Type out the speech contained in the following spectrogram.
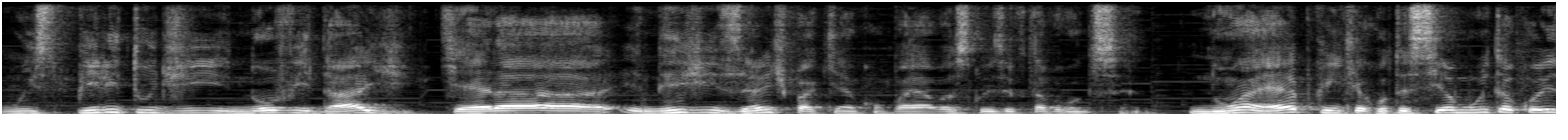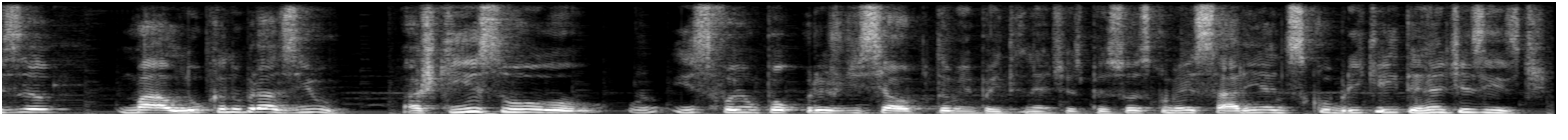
um espírito de novidade que era energizante para quem acompanhava as coisas que estavam acontecendo. Numa época em que acontecia muita coisa maluca no Brasil. Acho que isso, isso foi um pouco prejudicial também para a internet. As pessoas começarem a descobrir que a internet existe.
